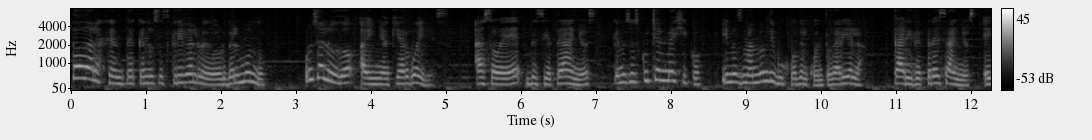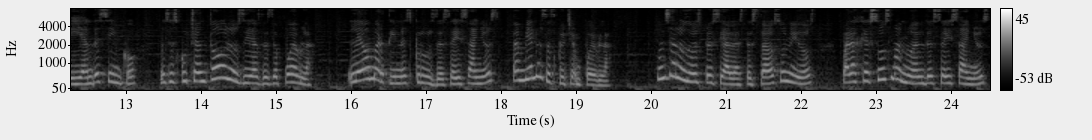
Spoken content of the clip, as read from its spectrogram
toda la gente que nos escribe alrededor del mundo. Un saludo a Iñaki Argüelles, a Zoe de 7 años que nos escucha en México y nos manda un dibujo del cuento de Ariela. Cari de 3 años e Ian de 5 nos escuchan todos los días desde Puebla. Leo Martínez Cruz de 6 años también nos escucha en Puebla. Un saludo especial hasta Estados Unidos para Jesús Manuel de 6 años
